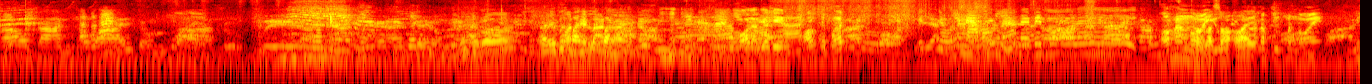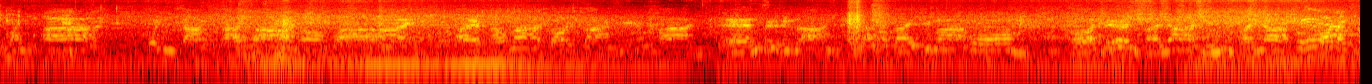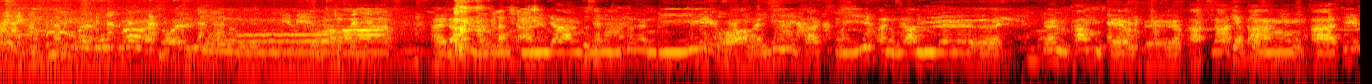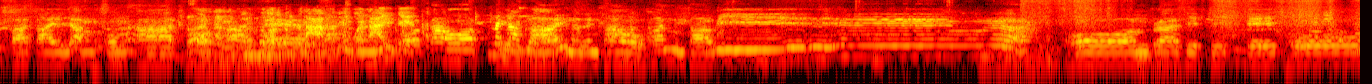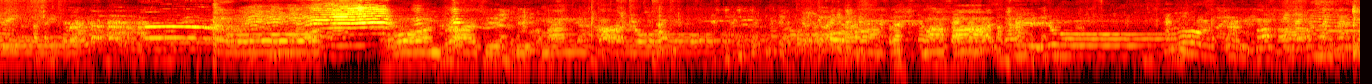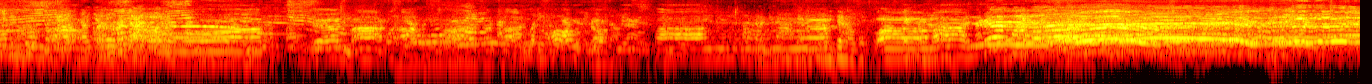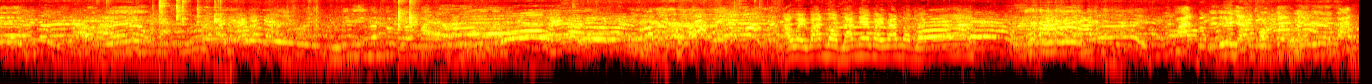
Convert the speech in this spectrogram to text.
เข้าการถวายสมมาสุขเมื่อยายรออวยพรให้หลานหน่อยครับพอแล้วจะเรียนพร้อมเสร็จเบิดน้ำเลยเป็นโมเลยพร้อมนั่งหน่อยเราก็ซ้ออ้อยแล้วน้ำพริกมันน้อยคนต่างภาษาน้องวายไอ้เขามาซอยต่างเมืองบ้านแสนพื้นลานไหลมาโฮม ขอเชิญพญาหินพญาโตมาลุกมาช่วยอยู่ ให้ได้อยู่กินอย่างดีเรื่องดี ขอให้มีศักดิ์ศรีอันลำเลิศเงินคำแก้วเกิดอนัตตังอาทิตย์ปาไตยยังองค์อาจบอกผ่านแก่ดีกว่าเก้าหลายหมื่นเท่าพันทวี สิทธิเดโช วอนพระสิทธิมังคาโลมหาชัยโยมหาเ สถานของดอกเยียงฟางว่ามาเยอะอยู่ดีๆเงินก็เกินมาเอาไว้วันหลอดหลังแน่ไว้วันหลอดหลังแน่บานเบิ่งเด้ออย่าไปของแก้เมียเด้อ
